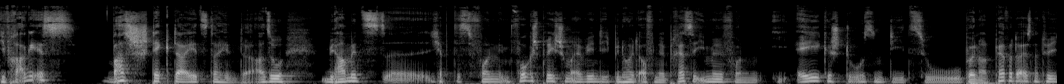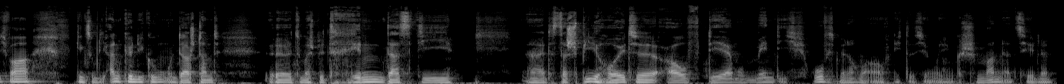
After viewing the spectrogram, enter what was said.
Die Frage ist, was steckt da jetzt dahinter? Also wir haben jetzt, äh, ich habe das von im Vorgespräch schon mal erwähnt, ich bin heute auf eine Presse-E-Mail von EA gestoßen, die zu Burnout Paradise natürlich war. Ging es um die Ankündigung und da stand äh, zum Beispiel drin, dass die, äh, dass das Spiel heute auf der Moment, ich rufe es mir nochmal auf, nicht, dass ich irgendwelchen Geschmann erzähle.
